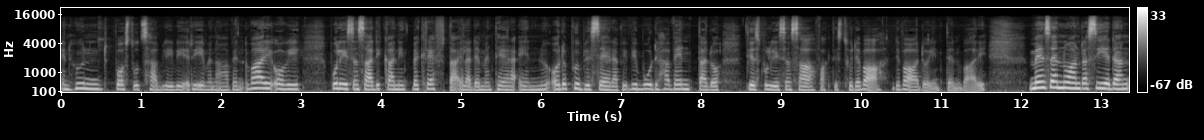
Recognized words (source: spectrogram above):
en hund påstods ha blivit riven av en varg och vi, polisen sa att de kan inte bekräfta eller dementera ännu och då publicerade vi. Vi borde ha väntat då tills polisen sa faktiskt hur det var. Det var då inte en varg. Men sen å andra sidan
